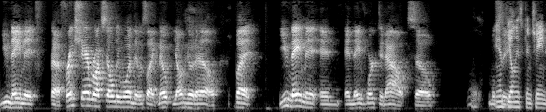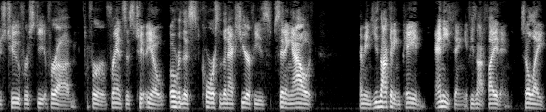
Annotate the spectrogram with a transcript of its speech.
you name it. Uh, Frank Shamrock's the only one that was like, nope, y'all can go to hell. But you name it, and and they've worked it out. So we'll and see. feelings can change too for Steve for uh for Francis. You know, over this course of the next year, if he's sitting out, I mean, he's not getting paid anything if he's not fighting. So like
